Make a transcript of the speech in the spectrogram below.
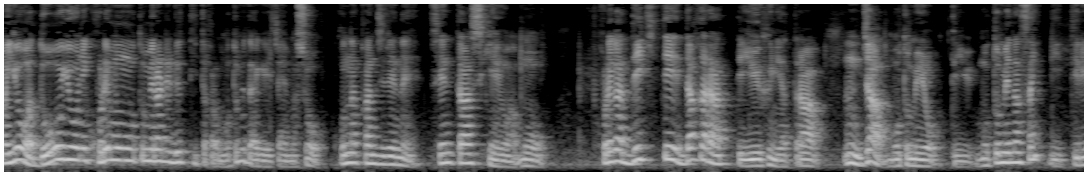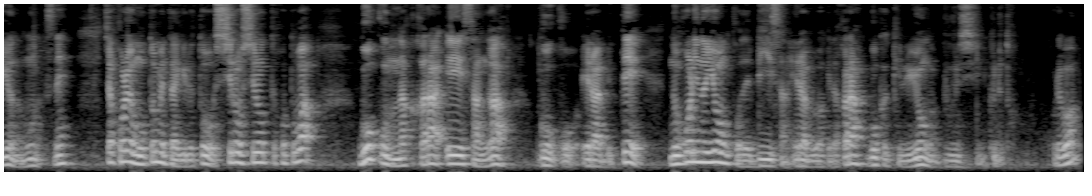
まあ、要は同様にこれも求められるって言ったから求めてあげちゃいましょう。こんな感じでね、センター試験はもう、これができて、だからっていう風にやったら、うん、じゃあ求めようっていう、求めなさいって言ってるようなもんですね。じゃあこれを求めてあげると、白白ってことは、5個の中から A さんが5個選べて、残りの4個で B さん選ぶわけだから、5×4 が分子に来ると。これは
